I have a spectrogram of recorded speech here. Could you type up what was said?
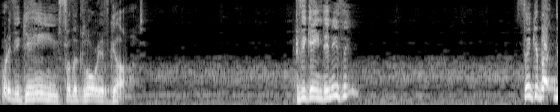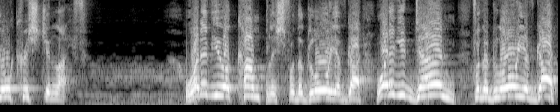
What have you gained for the glory of God? Have you gained anything? Think about your Christian life. What have you accomplished for the glory of God? What have you done for the glory of God?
